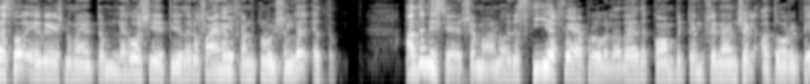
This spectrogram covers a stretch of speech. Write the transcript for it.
ഡസോ ഏവിയേഷനുമായിട്ടും നെഗോഷിയേറ്റ് ചെയ്ത് ഒരു ഫൈനൽ കൺക്ലൂഷനിൽ എത്തും. അതിനുശേഷമാണ് ഒരു സി എഫ് എ അപ്രൂവൽ അതായത് കോമ്പിറ്റന്റ് ഫിനാൻഷ്യൽ അതോറിറ്റി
